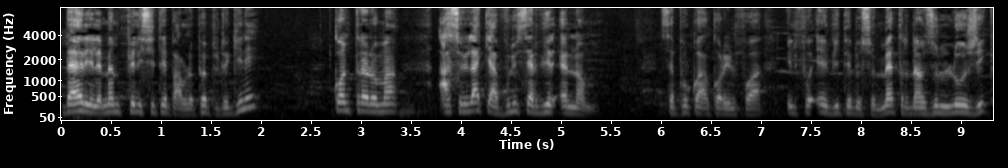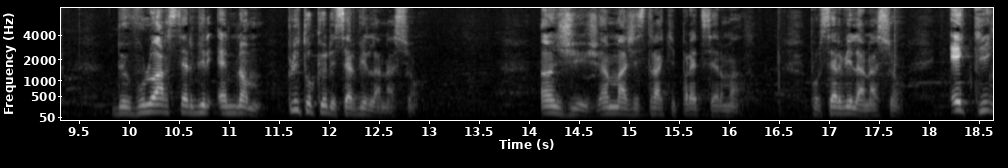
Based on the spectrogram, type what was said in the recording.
D'ailleurs, il est même félicité par le peuple de Guinée, contrairement à celui-là qui a voulu servir un homme. C'est pourquoi, encore une fois, il faut éviter de se mettre dans une logique de vouloir servir un homme plutôt que de servir la nation. Un juge, un magistrat qui prête serment pour servir la nation et qui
